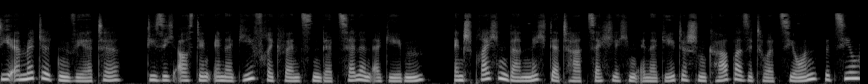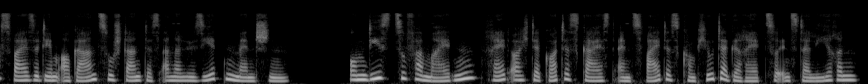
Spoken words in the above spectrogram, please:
Die ermittelten Werte, die sich aus den Energiefrequenzen der Zellen ergeben, entsprechen dann nicht der tatsächlichen energetischen Körpersituation bzw. dem Organzustand des analysierten Menschen. Um dies zu vermeiden, rät euch der Gottesgeist ein zweites Computergerät zu installieren,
